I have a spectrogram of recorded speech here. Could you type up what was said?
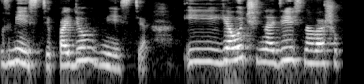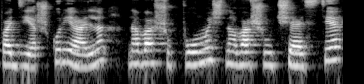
вместе, пойдем вместе. И я очень надеюсь на вашу поддержку, реально, на вашу помощь, на ваше участие,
